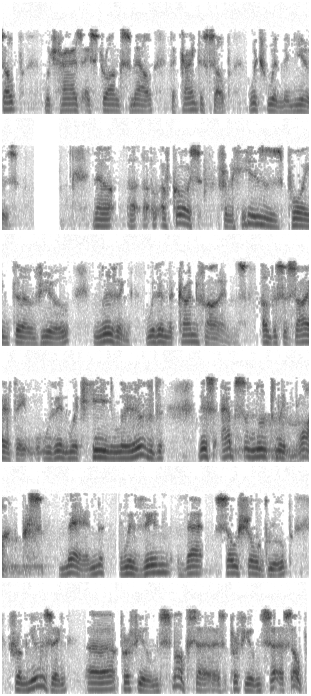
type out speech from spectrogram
soap which has a strong smell, the kind of soap which women use. Now, uh, uh, of course, from his point of view, living within the confines of the society within which he lived, this absolutely blocks men within that social group from using uh, perfumed smokes, uh, perfumed soap,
